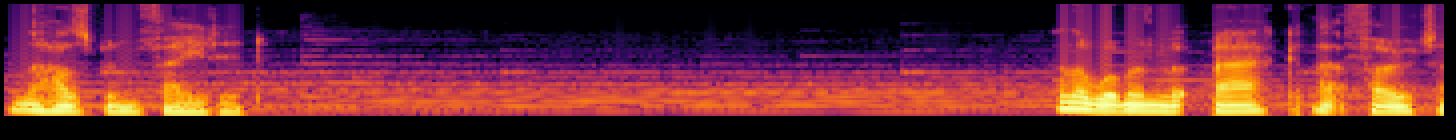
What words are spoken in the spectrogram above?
and the husband faded. And the woman looked back at that photo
